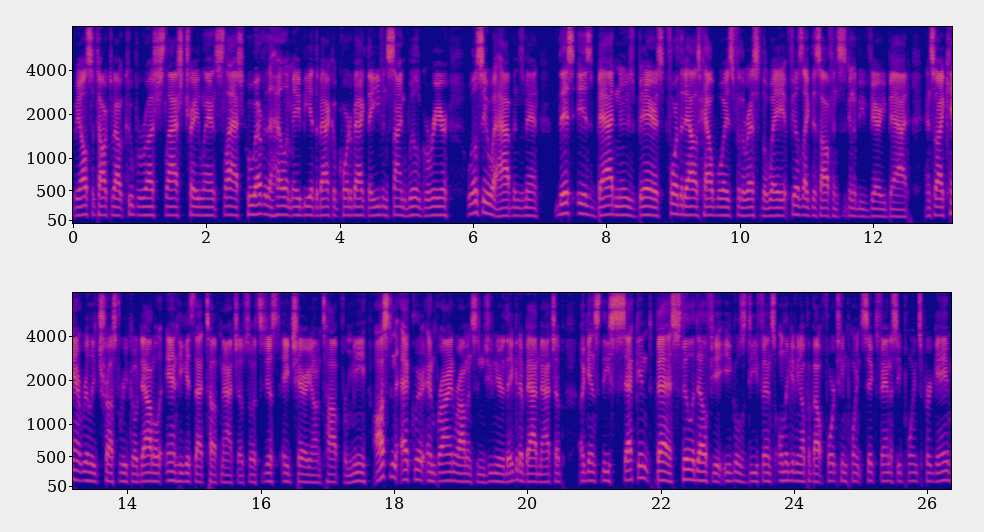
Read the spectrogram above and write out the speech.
We also talked about Cooper Rush slash Trey Lance slash whoever the hell it may be at the backup quarterback. They even signed Will Grier. We'll see what happens, man. This is bad news bears for the Dallas Cowboys for the rest of the way. It feels like this offense is going to be very bad. And so I can't really trust Rico Dowdle, and he gets that tough matchup. So it's just a cherry on top for me. Austin Ekeler and Brian Robinson Jr., they get a bad matchup against the second best Philadelphia Eagles defense, only giving up about 14.6 fantasy points per game.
